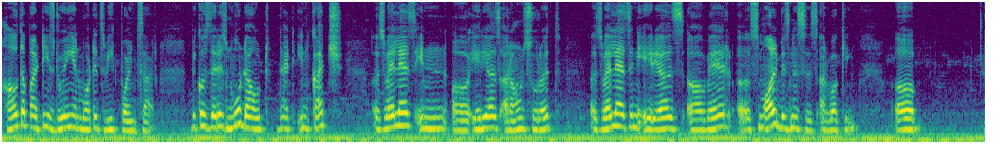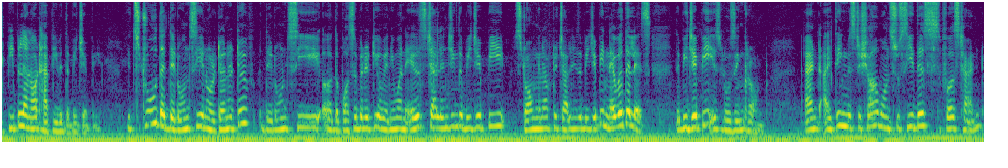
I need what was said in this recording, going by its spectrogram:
how the party is doing and what its weak points are. Because there is no doubt that in Kutch, as well as in uh, areas around Surat, as well as in areas uh, where uh, small businesses are working, uh, people are not happy with the BJP. It's true that they don't see an alternative. They don't see uh, the possibility of anyone else challenging the BJP, strong enough to challenge the BJP. Nevertheless, the BJP is losing ground. And I think Mr. Shah wants to see this firsthand.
